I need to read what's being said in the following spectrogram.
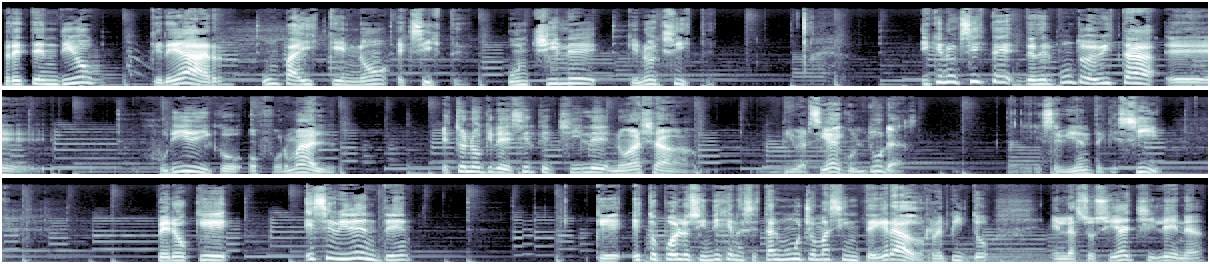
pretendió crear un país que no existe, un Chile que no existe. Y que no existe desde el punto de vista eh, jurídico o formal. Esto no quiere decir que Chile no haya diversidad de culturas. Es evidente que sí. Pero que es evidente que estos pueblos indígenas están mucho más integrados, repito, en la sociedad chilena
